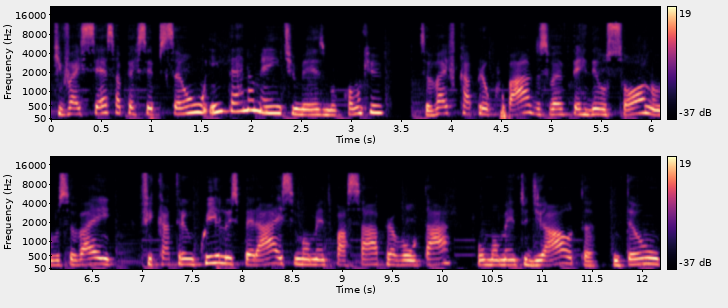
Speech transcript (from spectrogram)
que vai ser essa percepção internamente mesmo? Como que você vai ficar preocupado? Você vai perder o sono? Você vai ficar tranquilo, esperar esse momento passar para voltar? Um momento de alta. Então,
